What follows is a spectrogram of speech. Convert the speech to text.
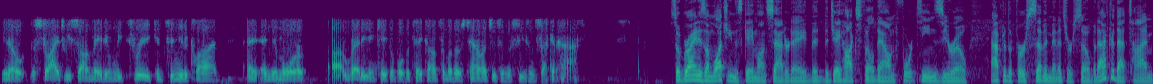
you know the strides we saw made in week three continue to climb, and, and you're more uh, ready and capable to take on some of those challenges in the season's second half. So, Brian, as I'm watching this game on Saturday, the, the Jayhawks fell down 14 0 after the first seven minutes or so. But after that time,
